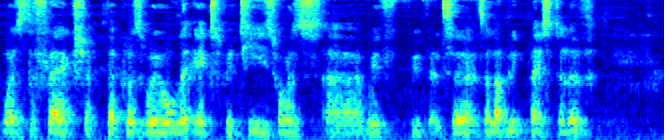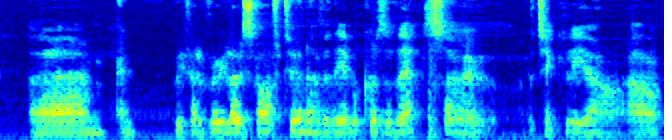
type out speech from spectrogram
was the flagship. That was where all the expertise was. Uh, we've, we've it's a it's a lovely place to live, um, and We've had a very low staff turnover there because of that. So particularly our, our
